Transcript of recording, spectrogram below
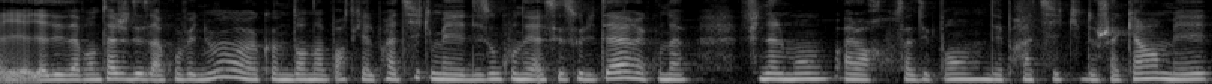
il y, a des avantages et des inconvénients, comme dans n'importe quelle pratique, mais disons qu'on est assez solitaire et qu'on a finalement, alors ça dépend des pratiques de chacun, mais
